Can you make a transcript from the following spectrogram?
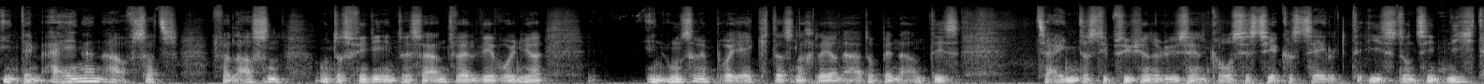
in dem einen Aufsatz verlassen. Und das finde ich interessant, weil wir wollen ja in unserem Projekt, das nach Leonardo benannt ist, zeigen, dass die Psychoanalyse ein großes Zirkuszelt ist und sind nicht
